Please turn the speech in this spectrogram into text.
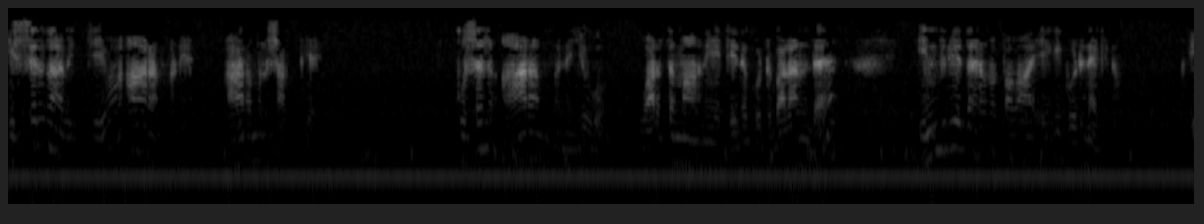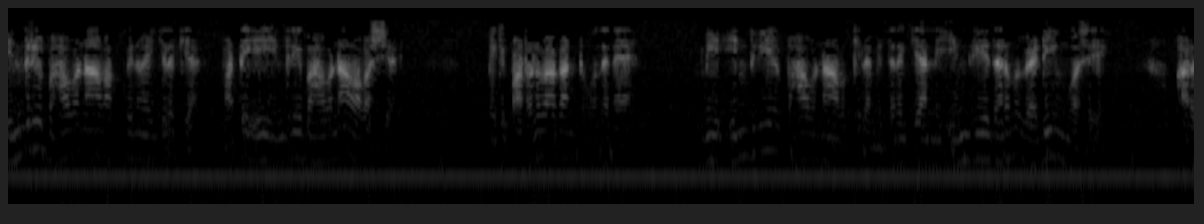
ඉස්සෙල්ලා විච්චේව ආරම්භණය ආරම්භන ශක්තියයි. කුසල ආරම්භණයෝ වර්තමානයේ දෙනකොට බලන්ද ඉන්ද්‍රිය ධර්ම පවා ඒකේ ගොඩ නැගෙනවා. ඉන්ද්‍රිය භාවනාවක් වෙනවයි කියලා කියන්නේ. මට ඒ ඉන්ද්‍රිය භාවනාව අවශ්‍යයි. මේක පටලවා ගන්න හොඳ නෑ. මේ ඉන්ද්‍රිය භාවනාව කියලා මෙතන කියන්නේ ඉන්ද්‍රිය ධර්ම වැඩිම වශයෙන් අර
